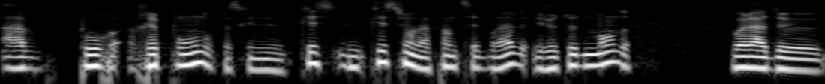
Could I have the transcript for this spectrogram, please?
à, pour répondre, parce qu'il y a une, ques- une question à la fin de cette brève, et je te demande, voilà, de,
